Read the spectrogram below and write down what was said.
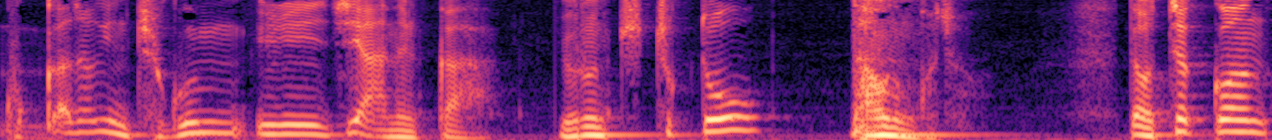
국가적인 죽음이지 않을까. 이런 추측도 나오는 거죠. 근데 어쨌건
